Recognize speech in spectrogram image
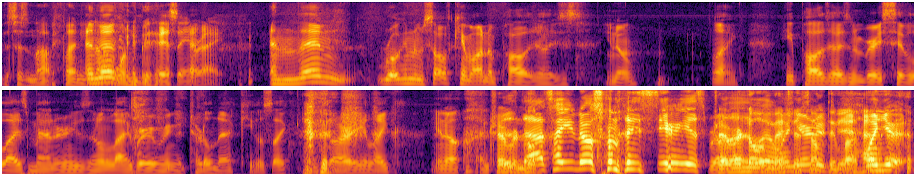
this is not funny. and not then- one bit. this ain't right and then Rogan himself came out and apologized. You know, like he apologized in a very civilized manner. He was in a library wearing a turtleneck. He was like, "I'm sorry," like. You know, And Trevor Noah. that's how you know somebody's serious, bro. Trevor That- Noah when mentioned you're something about Yeah. when that. you're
